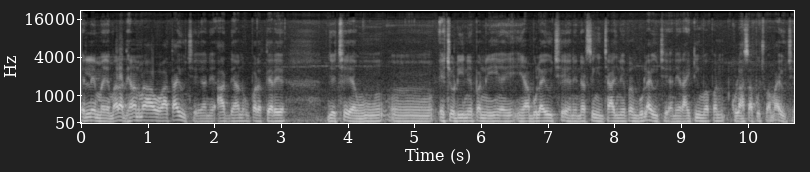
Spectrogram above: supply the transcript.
એટલે મેં મારા ધ્યાનમાં આ વાત આવ્યું છે અને આ ધ્યાન ઉપર અત્યારે જે છે, હું એચઓડીને પણ અહીં- અહીંયા બોલાયું છે અને નર્સિંગ ઇન્ચાર્જને પણ બોલાયું છે અને રાઇટિંગમાં પણ ખુલાસા પૂછવામાં આવ્યું છે.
